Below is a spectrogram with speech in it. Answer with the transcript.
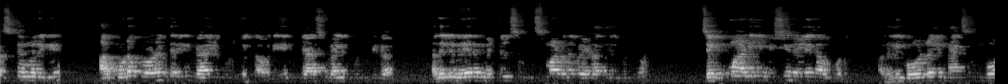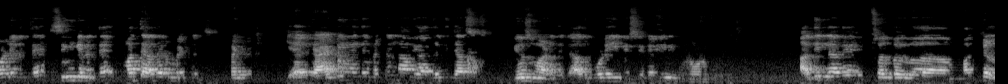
ಕಸ್ಟಮರ್ಗೆ ಆ ಕೂಡ ಪ್ರಾಡಕ್ಟ್ ಅಲ್ಲಿ ವ್ಯಾಲ್ಯೂ ಕೊಡ್ಬೇಕು. ಅವ್ರಿಗೆ ಏನ್ ಕ್ಯಾಶ್ ವ್ಯಾಲ್ಯೂ ಕೊಡ್ತೀರಾ ಅದರಲ್ಲಿ ಬೇರೆ ಮೆಟಲ್ಸ್ ಮಿಕ್ಸ್ ಮಾಡೋದು ಬೇಡ ಅಂತ ಹೇಳ್ಬಿಟ್ಟು ಚೆಕ್ ಮಾಡಿ ಮಿಷಿನ್ ಅಲ್ಲಿ ನಾವು ಕೊಡ್ತೀವಿ ಅದರಲ್ಲಿ ಗೋಲ್ಡ್ ಅಲ್ಲಿ ಮ್ಯಾಕ್ಸಿಮಮ್ ಗೋಲ್ಡ್ ಇರುತ್ತೆ ಸಿಂಗ್ ಇರುತ್ತೆ, ಮತ್ತೆ ಅದರ್ ಮೆಟಲ್ಸ್ ಬಟ್ ಕ್ಯಾಡ್ಮಿಯಂ ಅಂತ ಮೆಟಲ್ ನಾವು ಯಾವ್ದ್ರಲ್ಲಿ ಜಾಸ್ತಿ ಯೂಸ್ ಮಾಡೋದಿಲ್ಲ. ಅದು ಕೂಡ ಈ ಮಿಷಿನ್ ಅಲ್ಲಿ ನೀವು ನೋಡ್ಬೋದು. ಅದಿಲ್ಲದೆ ಸ್ವಲ್ಪ ಮಕ್ಕಳು,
